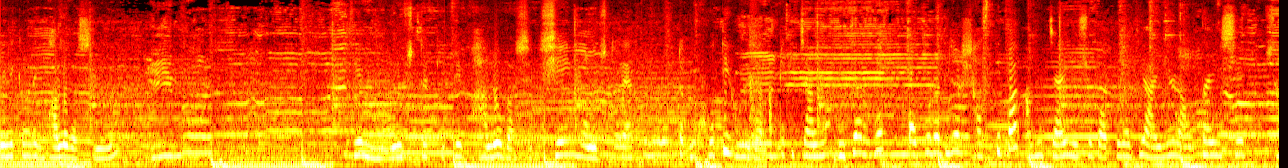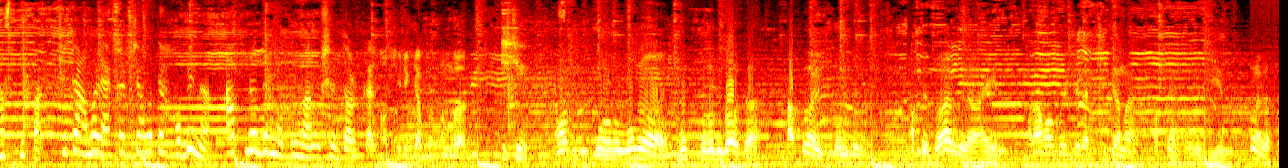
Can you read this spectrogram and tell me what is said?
মেলিকে অনেক ভালোবাসেন না? যে মানুষটাকে যে ভালোবাসে সেই মানুষটার এত বড় একটা ক্ষতি হয়ে গেল। আপনি কি চান না? বিচার হোক অপরাধীরা শাস্তি পাক। আমি চাই এসব অপরাধী আইনের আওতায় এসে শাস্তি পাক। সেটা আমার একার চাওয়াতে হবে না আপনাদের মতো মানুষের দরকার। এটা কি আপনার নাম্বার জি। আমার মনে হয় মুখ করুন দরকার আপনার ফোন করুন। আপনি দয়া করে আইন আর ওই জায়গার ঠিকানা আপনার কাছে দিয়ে দিন। আপনার কাছে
